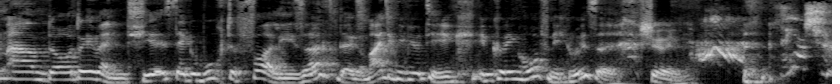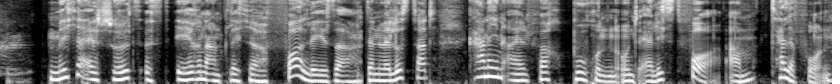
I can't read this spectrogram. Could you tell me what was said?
Guten Abend, Otto Event. Hier ist der gebuchte Vorleser der Gemeindebibliothek in Königenhofen. Ich grüße. Schön. Sehr schön. Michael Schulz ist ehrenamtlicher Vorleser, denn wer Lust hat, kann ihn einfach buchen und er liest vor am Telefon.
